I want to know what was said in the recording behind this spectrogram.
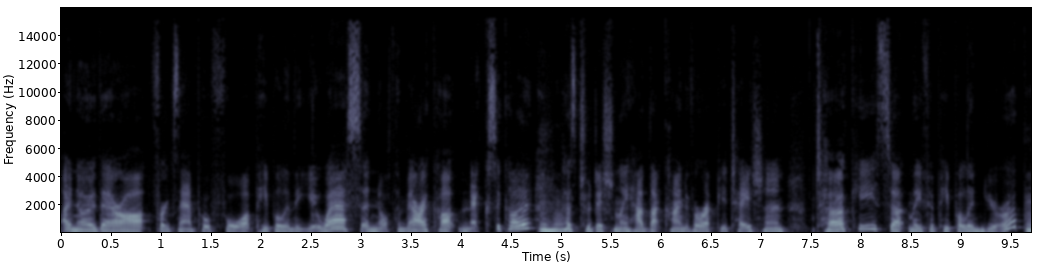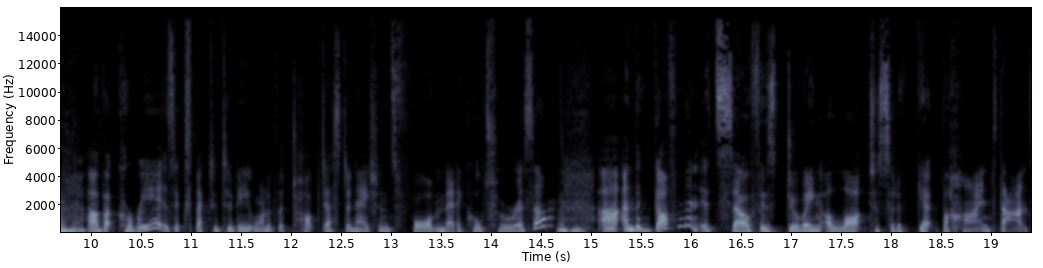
I know there are, for example, for people in the US and North America, Mexico Mm-hmm. has traditionally had that kind of a reputation. Turkey, certainly for people in Europe. Mm-hmm. Uh, but Korea is expected to be one of the top destinations for medical tourism. Mm-hmm. Uh, and the government itself is doing a lot to sort of get behind that.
